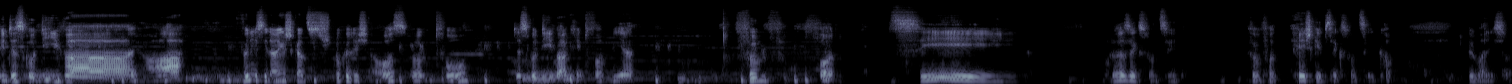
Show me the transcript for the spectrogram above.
Die Disco Diva, ja, finde ich, sieht eigentlich ganz schnuckelig aus irgendwo. Disco Diva kriegt von mir 5 von 10. Oder 6 von 10. 5 von, ich gebe 6 von 10, komm. Ich bin mal nicht so.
